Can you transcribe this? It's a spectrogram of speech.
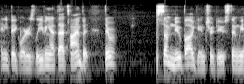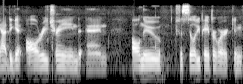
any big orders leaving at that time, but there was some new bug introduced and we had to get all retrained and all new facility paperwork and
